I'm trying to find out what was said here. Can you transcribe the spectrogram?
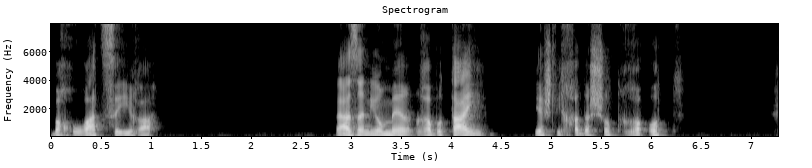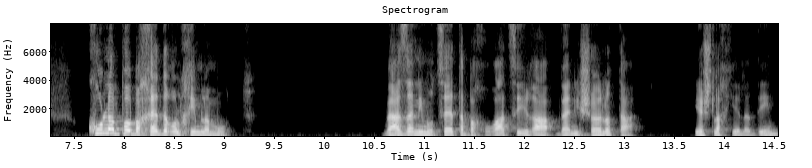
בחורה צעירה. ואז אני אומר, רבותיי, יש לי חדשות רעות. כולם פה בחדר הולכים למות. ואז אני מוצא את הבחורה הצעירה, ואני שואל אותה, יש לך ילדים?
